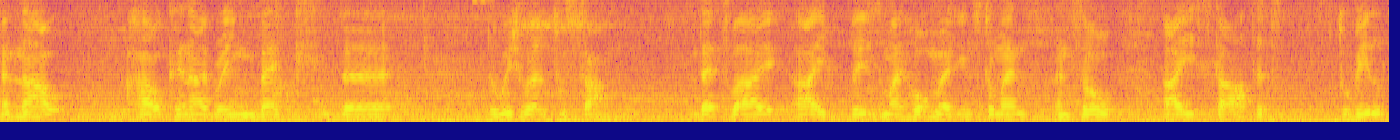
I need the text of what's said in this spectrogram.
And now how can I bring back the, the visual to sound? That's why I built my homemade instruments and so I started to build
